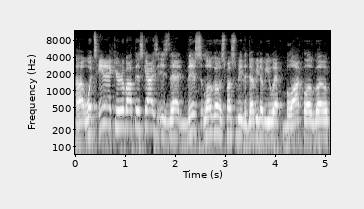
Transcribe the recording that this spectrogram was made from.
Uh, what's inaccurate about this, guys, is that this logo is supposed to be the WWF block logo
